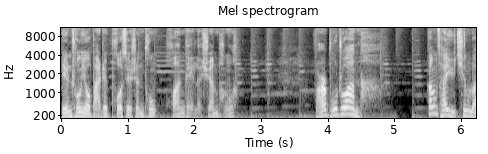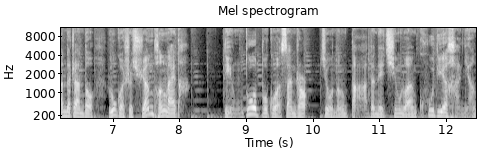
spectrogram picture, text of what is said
林冲又把这破碎神通还给了玄鹏了。玩不转呐，刚才与青鸾的战斗，如果是玄鹏来打，顶多不过三招就能打的那青鸾哭爹喊娘。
